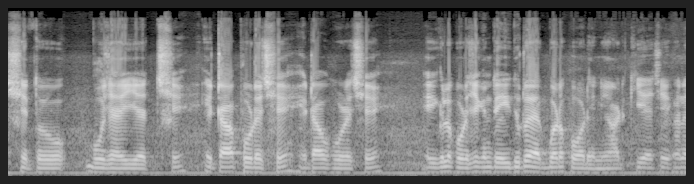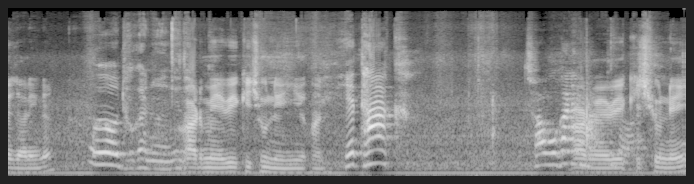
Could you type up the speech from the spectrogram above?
সে তো বোঝাই যাচ্ছে। এটা পড়েছে এটাও পড়েছে এইগুলো পড়েছে কিন্তু এই দুটো একবারও পড়েনি। আর কি আছে এখানে জানি না। ও ঢোকানো আছে আর মেবি কিছু নেই এখানে। এ থাক। সব ওখানে আর মেবি কিছু নেই।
